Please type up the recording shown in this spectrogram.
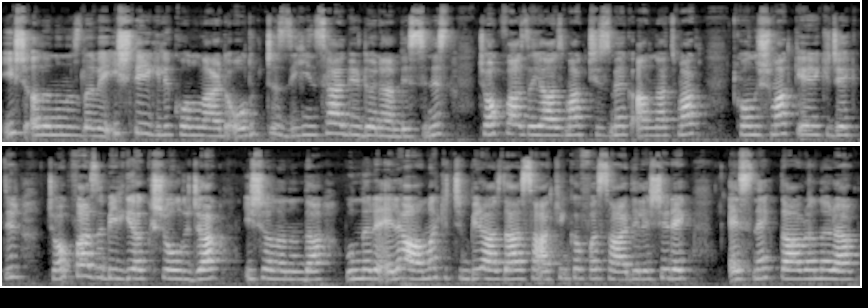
iş alanınızla ve işle ilgili konularda oldukça zihinsel bir dönemdesiniz. Çok fazla yazmak, çizmek, anlatmak, konuşmak gerekecektir. Çok fazla bilgi akışı olacak iş alanında. Bunları ele almak için biraz daha sakin kafa, sadeleşerek, esnek davranarak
